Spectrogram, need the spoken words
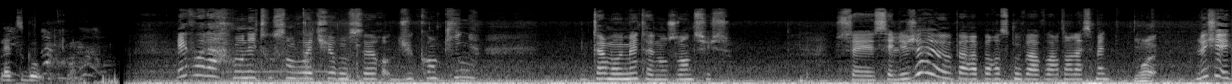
Let's go. Et voilà, on est tous en voiture, on sort du camping. Le thermomètre annonce 26. C'est c'est léger euh, par rapport à ce qu'on va avoir dans la semaine. Ouais. léger.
